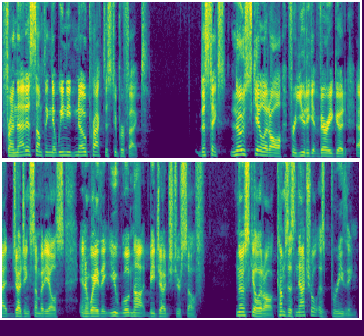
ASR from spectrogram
Friend, that is something that we need no practice to perfect. This takes no skill at all for you to get very good at judging somebody else in a way that you will not be judged yourself. No skill at all. It comes as natural as breathing,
